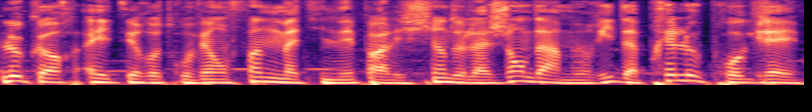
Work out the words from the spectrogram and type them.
Le corps a été retrouvé en fin de matinée par les chiens de la gendarmerie d'après le progrès.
